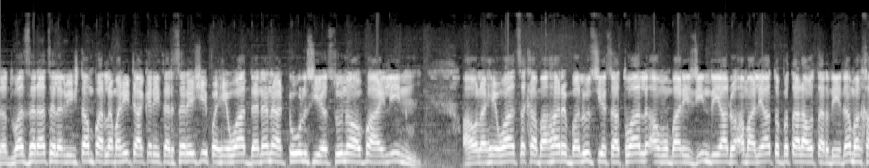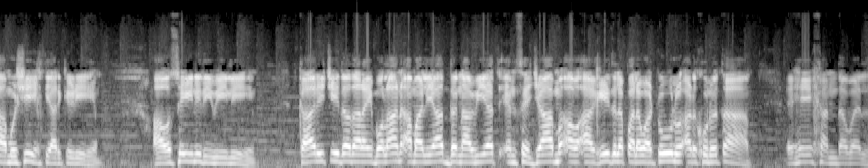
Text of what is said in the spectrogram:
د 2023م پارلماني ټاکنې ترسره شي په هیواد د ننه ټول سیاسونه او فعالین او له هیواد څخه بهر بلوچ سیاستوال او مبارزین د یادو عملیاتو په تړاو تر دې دمه خاموشي اختیار کړي او څه یې نه دي ویلي کاری چې د دارای بولان عملیات د ناویت انسجام او اغیز له پلوه ټولو اړخونو ته هې خندول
